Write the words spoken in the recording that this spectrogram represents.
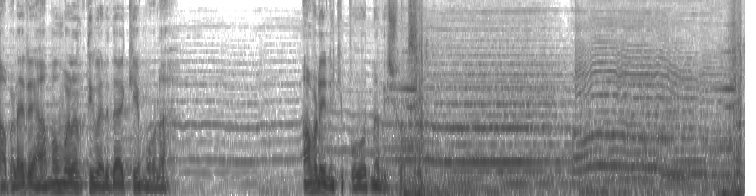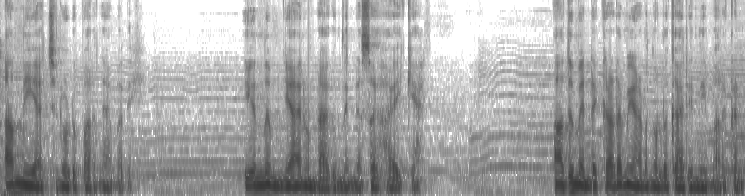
അവളെ രാമൻ വളർത്തി വലുതാക്കിയ മോള. അവളെ എനിക്ക് പൂർണ വിശ്വാസം. അന്ന് ഈ അച്ഛനോട് പറഞ്ഞാൽ മതി. എന്നും ഞാനുണ്ടാകും നിന്നെ സഹായിക്കാൻ. അതും എന്റെ കടമയാണെന്നുള്ള കാര്യം നീ മറക്കണ്ട.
